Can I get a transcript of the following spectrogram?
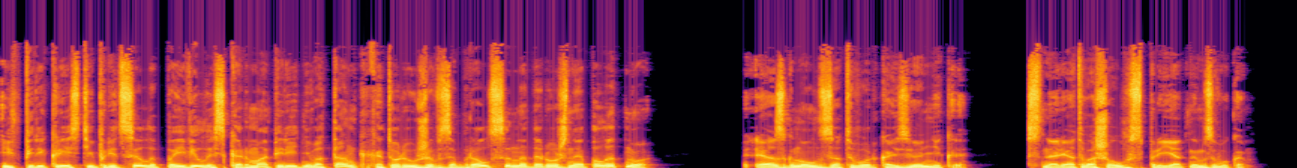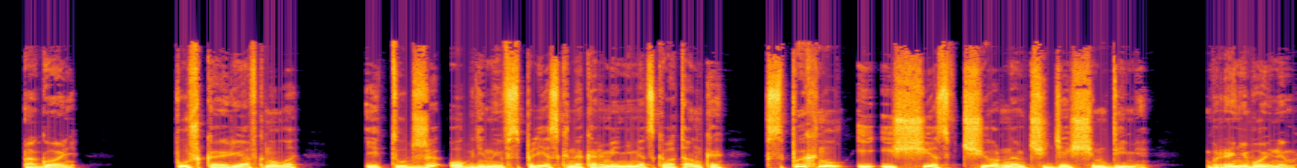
и в перекрестии прицела появилась корма переднего танка, который уже взобрался на дорожное полотно. Лязгнул затвор казенника – Снаряд вошел с приятным звуком. «Огонь!» Пушка рявкнула, и тут же огненный всплеск на корме немецкого танка вспыхнул и исчез в черном чадящем дыме, бронебойным.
